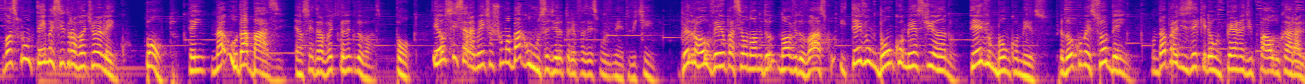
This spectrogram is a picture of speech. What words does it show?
O Vasco não tem mais centroavante no elenco. Ponto. Tem na- o da base. É o centroavante do elenco do Vasco. Ponto. Eu, sinceramente, acho uma bagunça a diretoria fazer esse movimento, Vitinho. O Pedro Raul veio pra ser o nome do 9 do Vasco e teve um bom começo de ano. Teve um bom começo. Pedro Raul começou bem. Não dá pra dizer que ele é um perna de pau do caralho.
